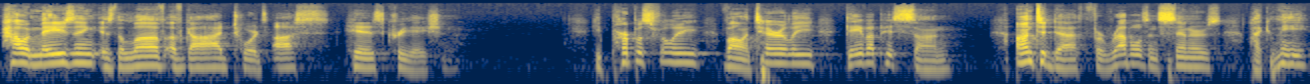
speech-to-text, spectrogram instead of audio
How amazing is the love of God towards us, his creation. He purposefully, voluntarily gave up his son unto death for rebels and sinners like me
